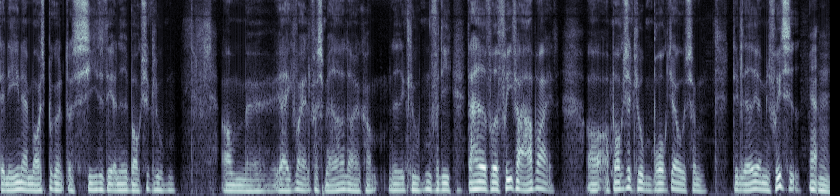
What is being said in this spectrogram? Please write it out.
den ene af dem også begyndte at sige det dernede i bokseklubben, om øh, jeg ikke var alt for smadret, når jeg kom ned i klubben, fordi der havde jeg fået fri fra arbejde, og, og bokseklubben brugte jeg jo som, det lavede jeg i min fritid. Ja. Mm.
